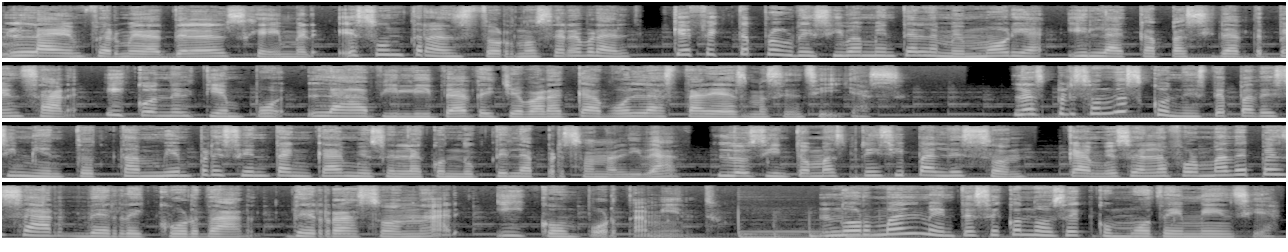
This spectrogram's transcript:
La enfermedad del Alzheimer es un trastorno cerebral que afecta progresivamente a la memoria y la capacidad de pensar y con el tiempo la habilidad de llevar a cabo las tareas más sencillas. Las personas con este padecimiento también presentan cambios en la conducta y la personalidad. Los síntomas principales son cambios en la forma de pensar, de recordar, de razonar y comportamiento. Normalmente se conoce como demencia,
